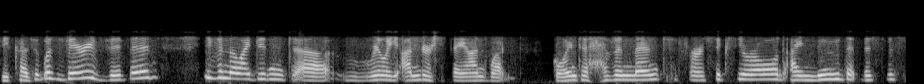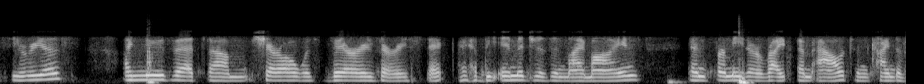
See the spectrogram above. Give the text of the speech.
because it was very vivid, even though I didn't uh, really understand what going to heaven meant for a six year old. I knew that this was serious. I knew that um, Cheryl was very very sick. I had the images in my mind, and for me to write them out and kind of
